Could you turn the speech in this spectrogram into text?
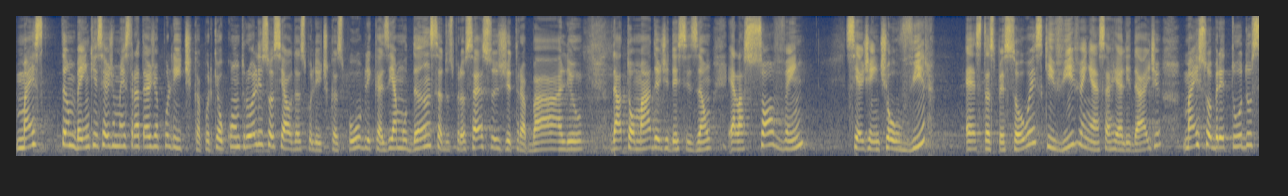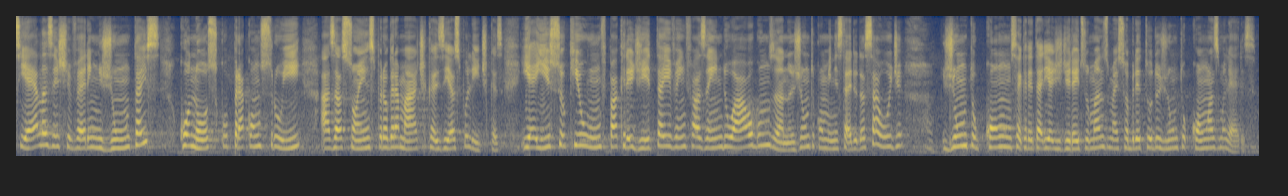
mas também que seja uma estratégia política, porque o controle social das políticas públicas e a mudança dos processos de trabalho, da tomada de decisão, ela só vem se a gente ouvir estas pessoas que vivem essa realidade, mas, sobretudo, se elas estiverem juntas conosco para construir as ações programáticas e as políticas. E é isso que o UNFPA acredita e vem fazendo há alguns anos, junto com o Ministério da Saúde, junto com a Secretaria de Direitos Humanos, mas, sobretudo, junto com as mulheres.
